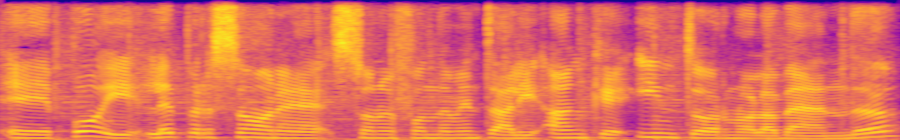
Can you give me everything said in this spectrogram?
e poi le persone sono fondamentali anche intorno alla band,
